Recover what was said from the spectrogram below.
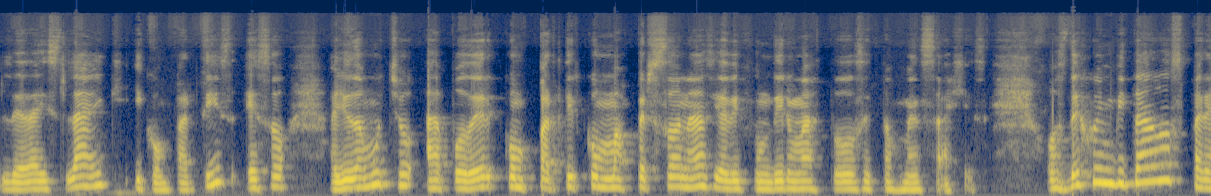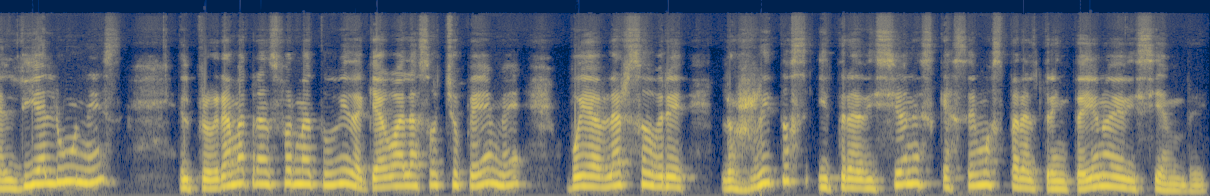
le dais like y compartís, eso ayuda mucho a poder compartir con más personas y a difundir más todos estos mensajes. Os dejo invitados para el día lunes el programa Transforma tu vida que hago a las 8 pm, voy a hablar sobre los ritos y tradiciones que hacemos para el 31 de diciembre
